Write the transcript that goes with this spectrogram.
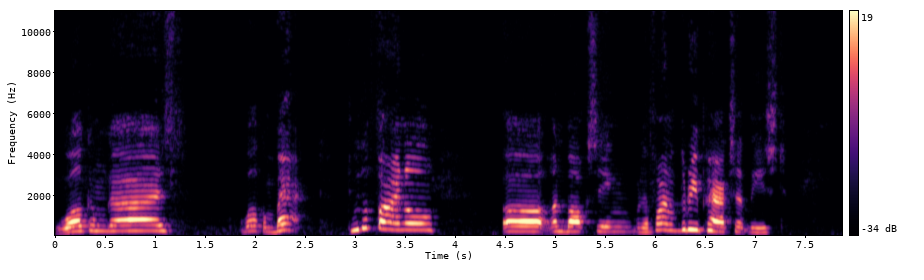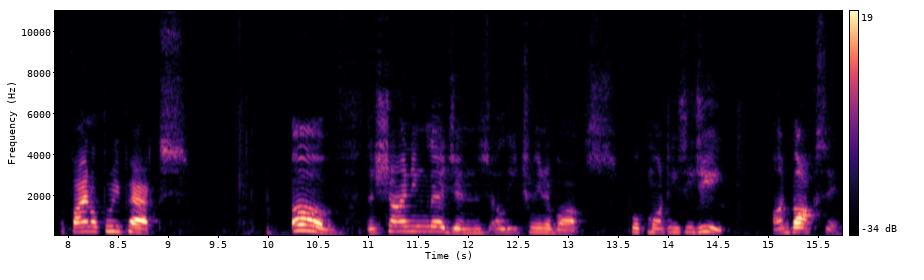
Welcome, guys. Welcome back to the final uh, unboxing for the final three packs, at least. The final three packs of the Shining Legends Elite Trainer Box Pokemon TCG unboxing.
